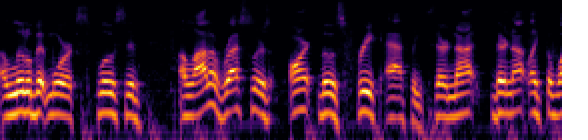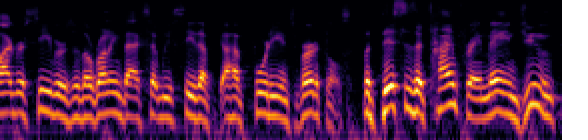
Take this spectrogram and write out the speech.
a little bit more explosive a lot of wrestlers aren't those freak athletes. They're not, they're not like the wide receivers or the running backs that we see that have 40 inch verticals. But this is a time frame, May and June,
